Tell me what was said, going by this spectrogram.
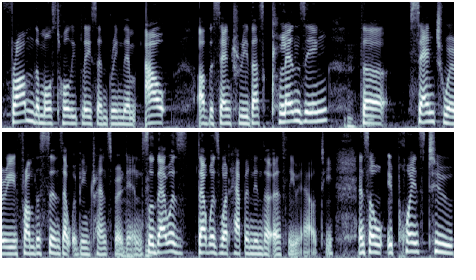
from the most holy place and bring them out of the sanctuary, thus cleansing the sanctuary from the sins that were being transferred in. So that was that was what happened in the earthly reality. And so it points to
